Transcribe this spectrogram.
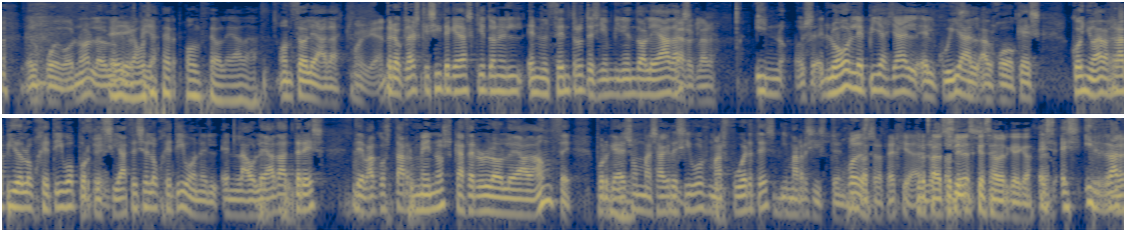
el juego, ¿no? Lo- lo Eh, que nos llegamos a hacer 11 oleadas. 11 oleadas. Muy bien. Pero claro, es que si te quedas quieto en el, en el centro, te siguen viniendo oleadas. Claro, claro. Y no- o sea, luego le pillas ya el, el QI al, al juego, que es, coño, haz rápido el objetivo, porque Sí. si haces el objetivo en, el, en la oleada 3, te va a costar menos que hacerlo en la oleada 11, porque ahí son más agresivos, más fuertes y más resistentes. Juego de estrategia. Pero ¿eh? para eso Los- tienes que saber qué hay que hacer. es, es ir No es rápido.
